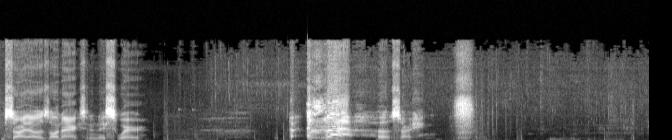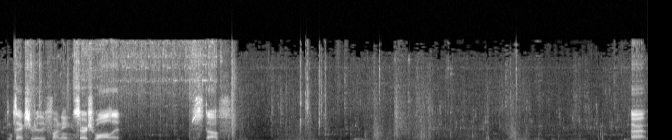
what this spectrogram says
I'm sorry, that was on accident, I swear. Ah! oh, sorry. It's actually really funny. Search wallet. Stuff. Alright,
